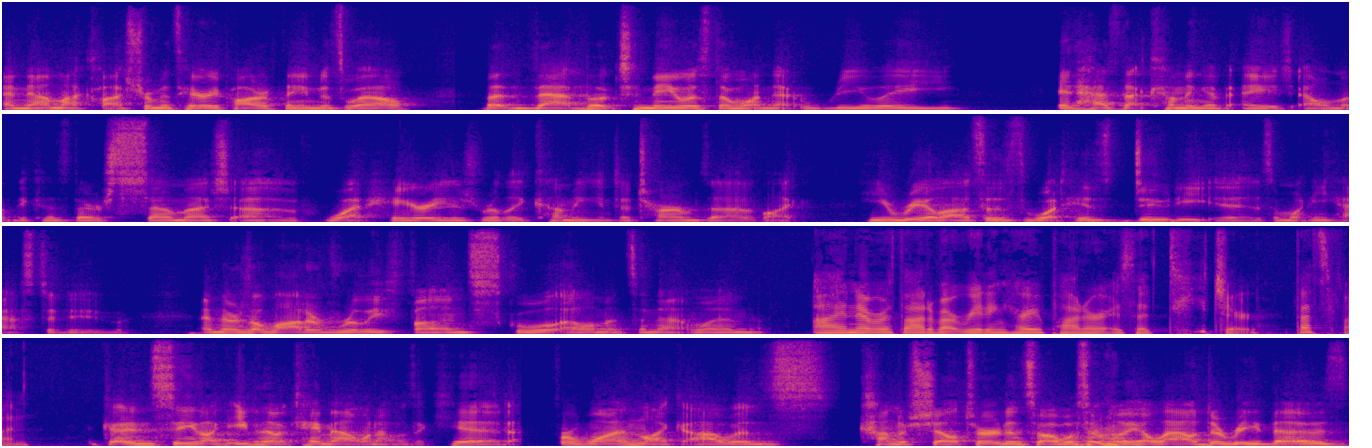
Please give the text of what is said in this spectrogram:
And now my classroom is Harry Potter themed as well. But that book to me was the one that really it has that coming of age element because there's so much of what Harry is really coming into terms of like he realizes what his duty is and what he has to do. And there's a lot of really fun school elements in that one. I never thought about reading Harry Potter as a teacher. That's fun. And see, like, even though it came out when I was a kid, for one, like, I was kind of sheltered. And so I wasn't really allowed to read those.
